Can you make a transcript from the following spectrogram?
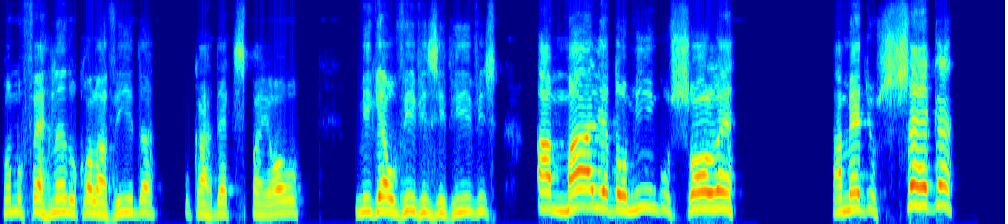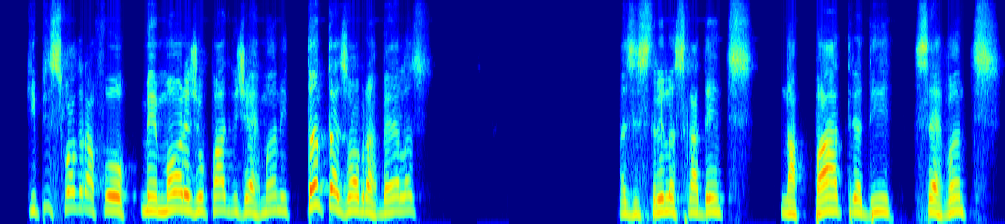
como Fernando Colavida, o Kardec espanhol, Miguel Vives e Vives, Amália Domingo Soler, a médio cega, que psicografou Memórias do Padre Germano e tantas obras belas, as estrelas cadentes na pátria de Cervantes.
